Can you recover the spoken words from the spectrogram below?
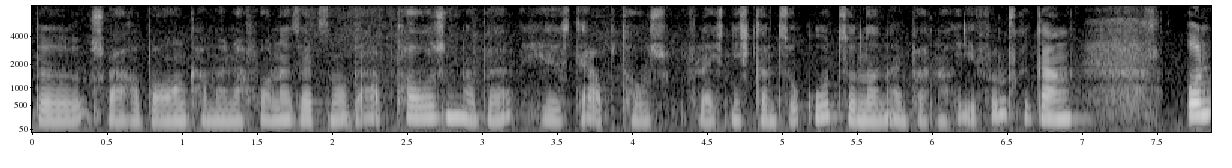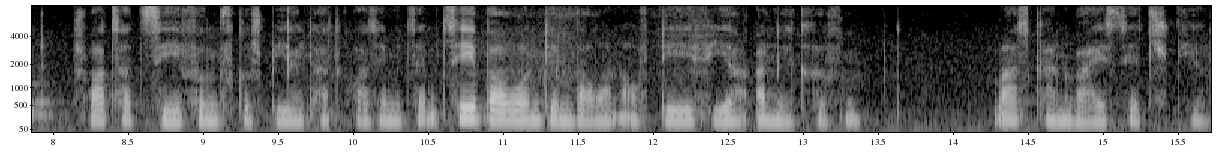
dachte, schwache Bauern kann man nach vorne setzen oder abtauschen, aber hier ist der Abtausch vielleicht nicht ganz so gut, sondern einfach nach E5 gegangen. Und Schwarz hat C5 gespielt, hat quasi mit seinem C-Bauern den Bauern auf D4 angegriffen. Was kann Weiß jetzt spielen?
